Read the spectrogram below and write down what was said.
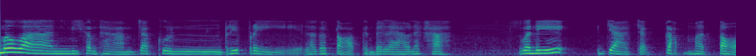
เมื่อวานมีคำถามจากคุณริปรี แล้วก็ตอบกันไปแล้วนะคะ วันนี้อยากจะกลับมาต่อ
